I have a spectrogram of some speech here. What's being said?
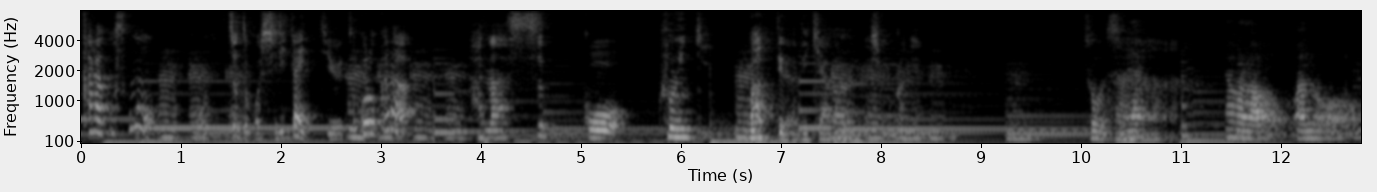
からこその、うんうんうん。ちょっとこう知りたいっていうところから話す、こう、雰囲気、うん。場っていうのは出来上がるんでしょうかね。そうですね。あだからあの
